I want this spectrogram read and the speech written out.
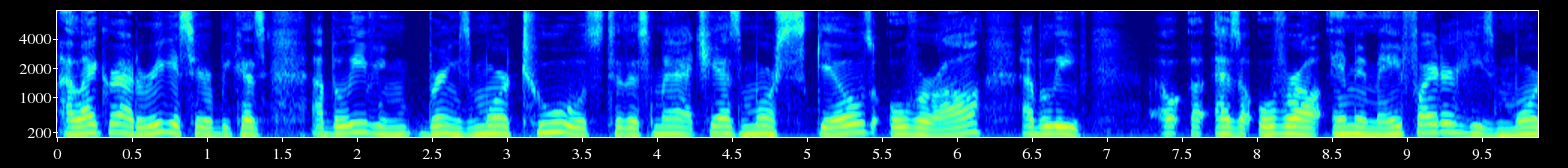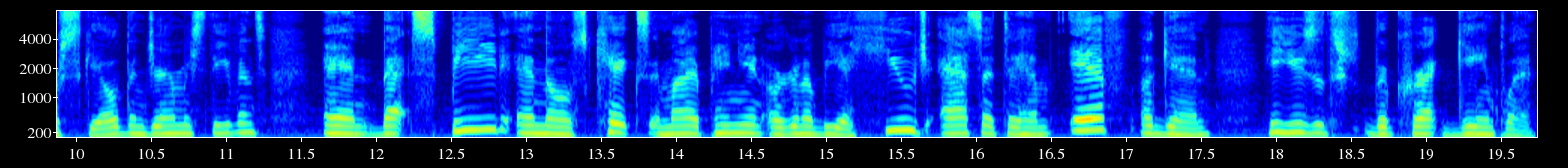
I like Rodriguez here because I believe he brings more tools to this match. He has more skills overall. I believe Uh, as an overall MMA fighter, he's more skilled than Jeremy Stephens. And that speed and those kicks, in my opinion, are going to be a huge asset to him if, again, he uses the correct game plan.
